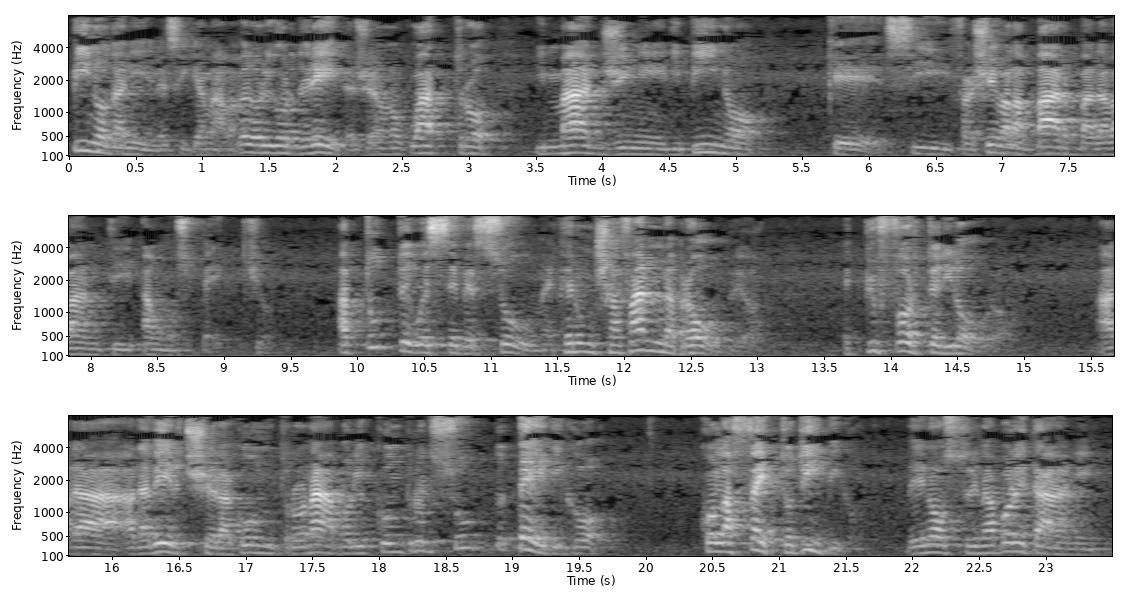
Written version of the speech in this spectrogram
Pino Daniele si chiamava, ve lo ricorderete, c'erano quattro immagini di Pino che si faceva la barba davanti a uno specchio. A tutte queste persone che non ci fanno proprio, è più forte di loro, ad, ad avercela contro Napoli e contro il Sud, dedico con l'affetto tipico dei nostri napoletani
